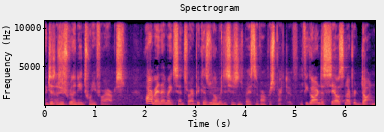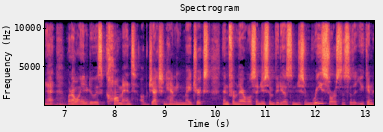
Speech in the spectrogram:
I just, I just really need 24 hours. Man, that makes sense, right? Because we all make decisions based on our perspective. If you go into salesniper.net, what I want you to do is comment objection handling matrix. Then from there, we'll send you some videos, send you some resources so that you can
